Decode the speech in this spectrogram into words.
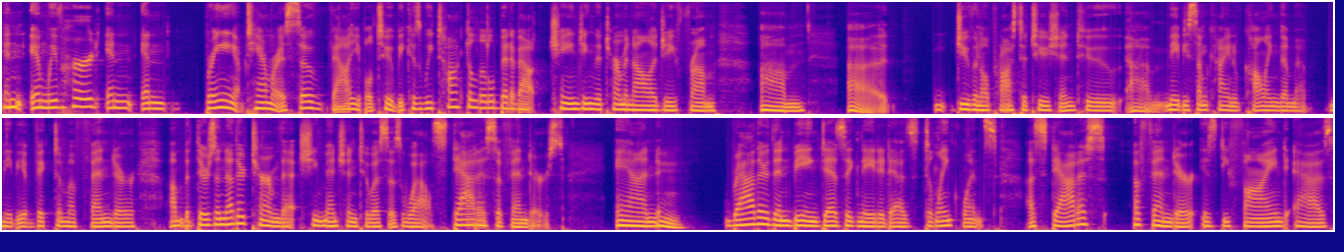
And and we've heard and and bringing up Tamara is so valuable too because we talked a little bit about changing the terminology from um, uh, juvenile prostitution to um, maybe some kind of calling them a maybe a victim offender. Um, but there's another term that she mentioned to us as well: status offenders. And mm. rather than being designated as delinquents, a status offender is defined as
